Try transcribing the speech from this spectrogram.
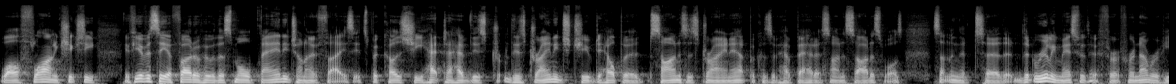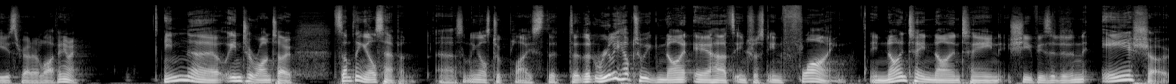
while flying. She actually, if you ever see a photo of her with a small bandage on her face, it's because she had to have this this drainage tube to help her sinuses drain out because of how bad her sinusitis was. Something that uh, that, that really messed with her for, for a number of years throughout her life. Anyway, in uh, in Toronto, something else happened. Uh, something else took place that uh, that really helped to ignite Earhart's interest in flying. In 1919, she visited an air show,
